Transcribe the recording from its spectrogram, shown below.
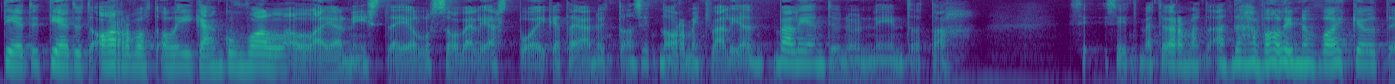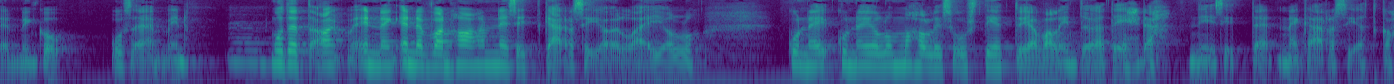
tietyt, tietyt arvot oli ikään kuin vallalla, ja niistä ei ollut soveliasta poiketa, ja nyt on sitten normit väljentynyt, niin tota, sitten sit me törmätään tähän valinnan vaikeuteen niin kuin useammin. Mm. Mutta ennen, ennen vanhaahan ne sitten kärsi, joilla ei ollut kun ei, kun ei ollut mahdollisuus tiettyjä valintoja tehdä, niin sitten ne kärsi, jotka,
